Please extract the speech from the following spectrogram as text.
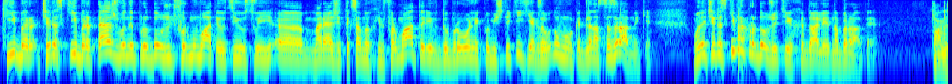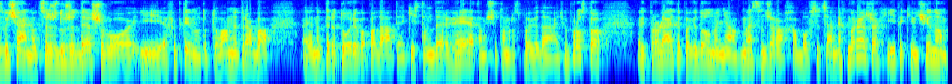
Кібер через кібер теж вони продовжують формувати оці у свої е, мережі тих самих інформаторів, добровольних помічників, як ну, для нас це зрадники. Вони через кібер Так. продовжують їх далі набирати. Так, звичайно, це ж дуже дешево і ефективно. Тобто вам не треба е, на територію попадати, якісь там ДРГ, там що там розповідають. Ви просто відправляєте повідомлення в месенджерах або в соціальних мережах і таким чином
